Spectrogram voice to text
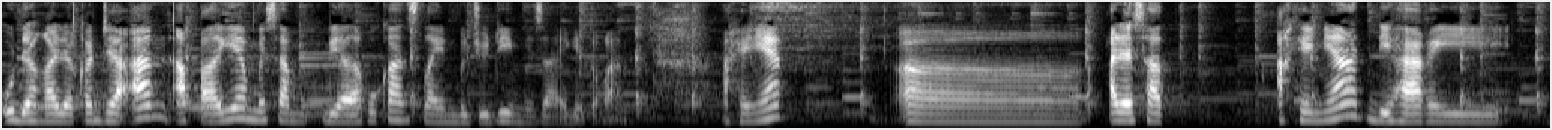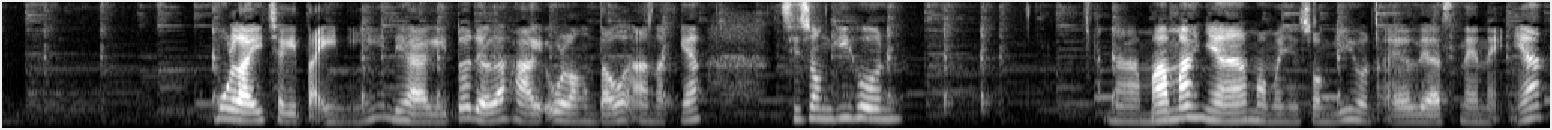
udah gak ada kerjaan, apalagi yang bisa dia lakukan selain berjudi misalnya gitu kan. Akhirnya uh, ada saat akhirnya di hari mulai cerita ini di hari itu adalah hari ulang tahun anaknya si Song Gi Hun Nah, mamahnya, mamanya Song Gi Hun alias neneknya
